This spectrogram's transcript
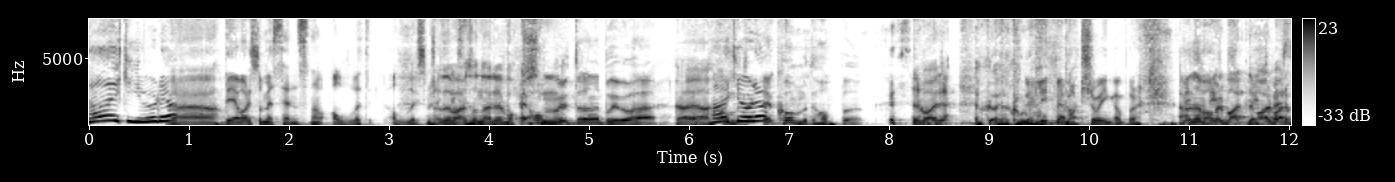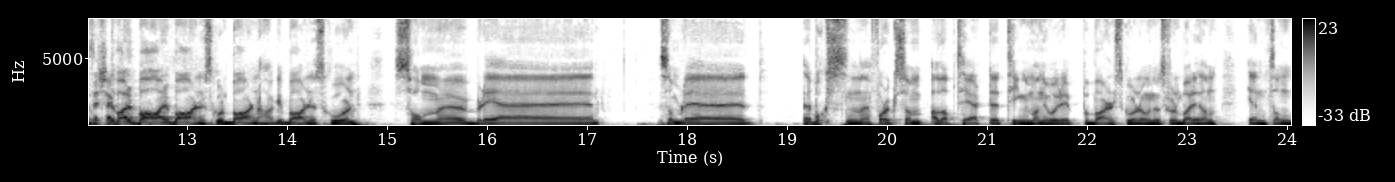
Nei, ikke gjør det! Ja, ja, ja. Det var liksom essensen av alle, alle liksom Ja, det var en sånn der voksen jeg hopper ut av denne brua her. Ja, ja. Nei, ikke gjør det! Jeg kommer til å hoppe. Det var, jeg, jeg kom, Litt mer macho inngang på det. ja, men det var vel bare, det var bare, det var bare barneskolen, barnehage, barneskolen som eh, ble Som ble voksne folk som adapterte ting man gjorde på barneskolen og ungdomsskolen, bare i, sånn, i en sånn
